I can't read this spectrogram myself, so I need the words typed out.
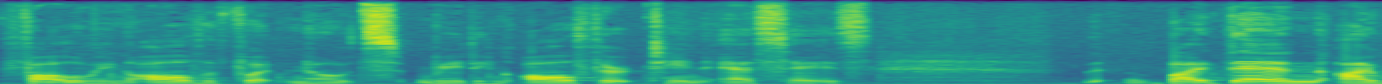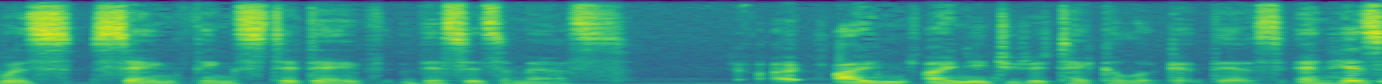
following all the footnotes, reading all 13 essays, by then I was saying things to Dave this is a mess. I, I, I, need you to take a look at this. And his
